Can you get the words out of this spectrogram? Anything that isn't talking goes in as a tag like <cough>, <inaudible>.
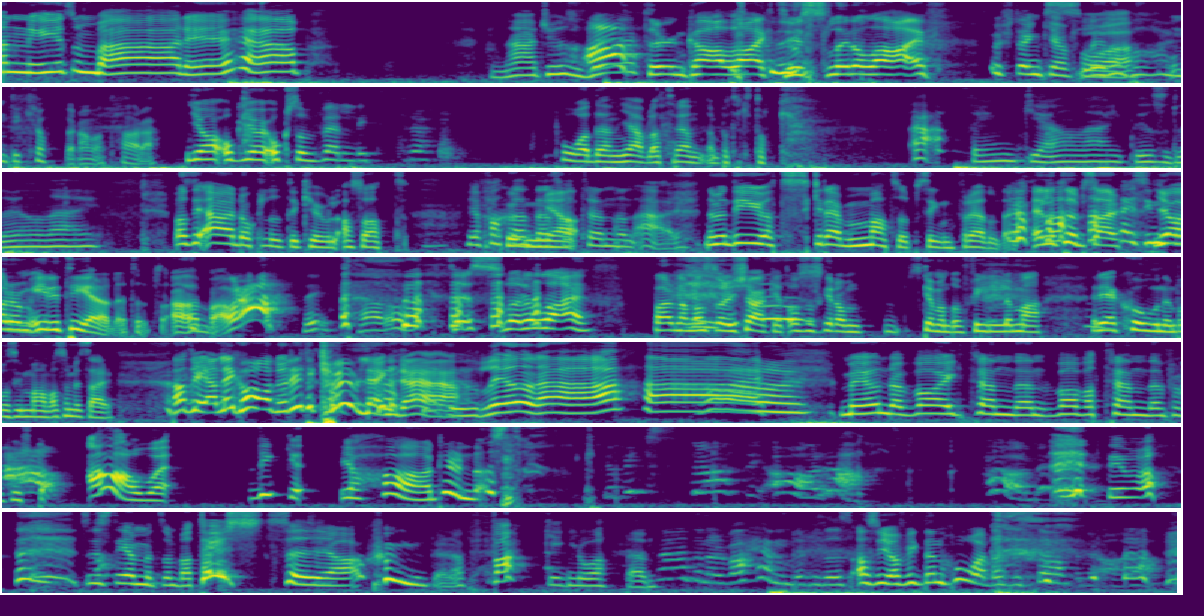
I need somebody help. Not just that. think I like this <laughs> little life. Usch tänker jag life. ont i kroppen av att höra. Ja, och jag är också väldigt trött på den jävla trenden på TikTok. I think I like this little life. Fast det är dock lite kul alltså att, Jag fattar inte ens Sjunga. vad trenden är. nej men det är ju att skrämma typ sin förälder. Eller typ såhär, <laughs> Sin gör dem irriterade typ. Så, ah, bara, "Ah, I <laughs> this little life. Bara när man står i köket och så ska, de, ska man då filma reaktionen på sin mamma som är såhär Andrea lägg av nu, det är inte kul längre! <laughs> Life. Men jag undrar, vad gick trenden, vad var trenden från första... Au! Vilket, jag hörde den nästan. Jag fick stöt i örat! Hörde Det var systemet som bara tyst säger jag, sjung inte den här fucking låten. Men vänta nu, vad hände precis? Alltså jag fick den hårdaste stöten i örat.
